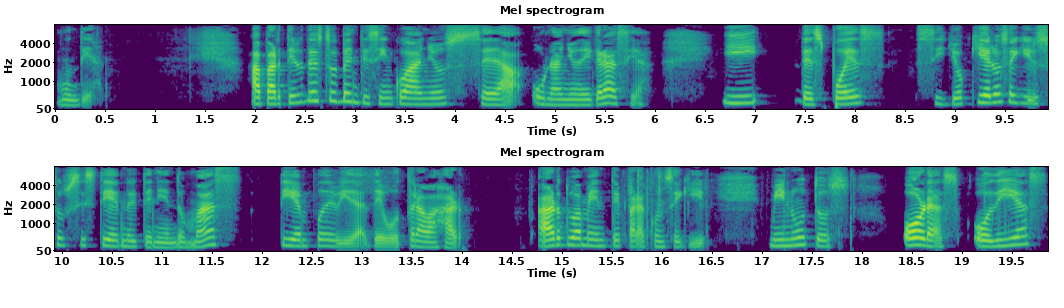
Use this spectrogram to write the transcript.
mundial. A partir de estos 25 años se da un año de gracia y después, si yo quiero seguir subsistiendo y teniendo más tiempo de vida, debo trabajar arduamente para conseguir minutos, horas o días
